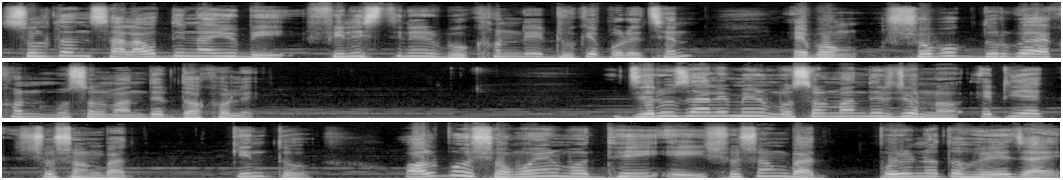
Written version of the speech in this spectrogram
সুলতান সালাউদ্দিন আইয়ুবি ফিলিস্তিনের ভূখণ্ডে ঢুকে পড়েছেন এবং সবুক দুর্গ এখন মুসলমানদের দখলে। জেরুজালেমের মুসলমানদের জন্য এটি এক সুসংবাদ, কিন্তু অল্প সময়ের মধ্যেই এই সুসংবাদ পরিণত হয়ে যায়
